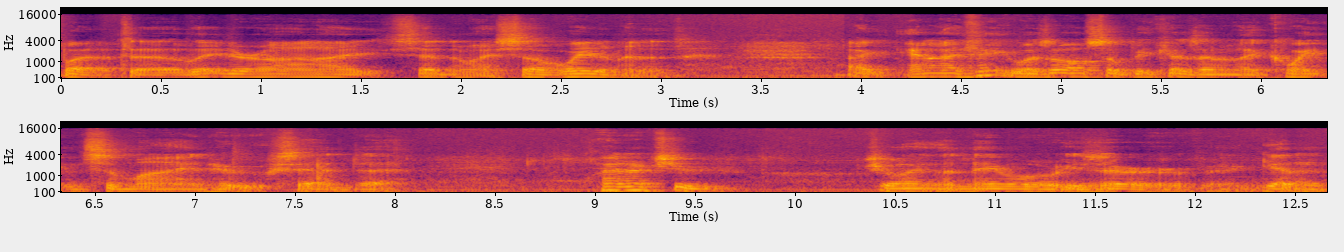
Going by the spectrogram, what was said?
But uh, later on, I said to myself, wait a minute. I, and I think it was also because of an acquaintance of mine who said, uh, why don't you join the Naval Reserve and get a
